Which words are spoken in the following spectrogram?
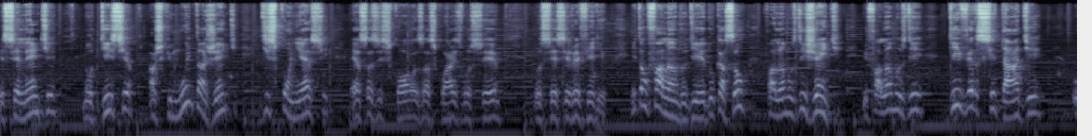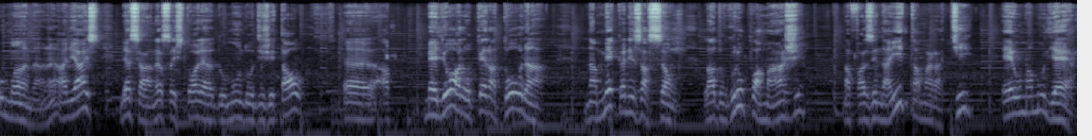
excelente notícia. Acho que muita gente desconhece essas escolas às quais você, você se referiu. Então, falando de educação, falamos de gente e falamos de diversidade humana. Né? Aliás, nessa, nessa história do mundo digital, é, a melhor operadora na mecanização lá do Grupo Amage, na fazenda Itamaraty, é uma mulher,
